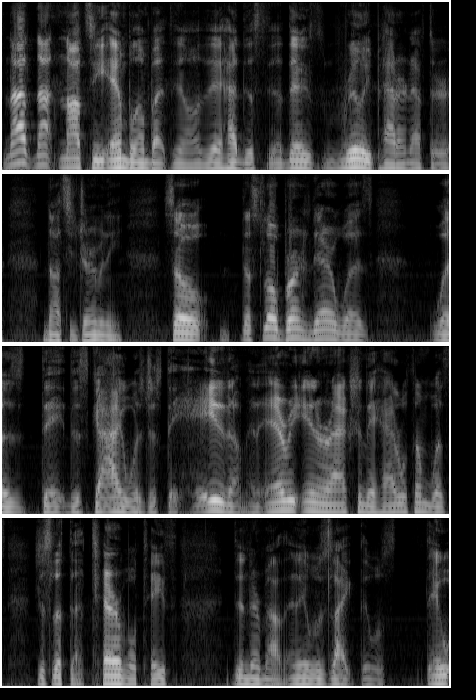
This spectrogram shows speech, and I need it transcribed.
not not Nazi emblem, but you know they had this. They really patterned after Nazi Germany. So the slow burn there was was they this guy was just they hated him, and every interaction they had with him was just left a terrible taste in their mouth, and it was like it was they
